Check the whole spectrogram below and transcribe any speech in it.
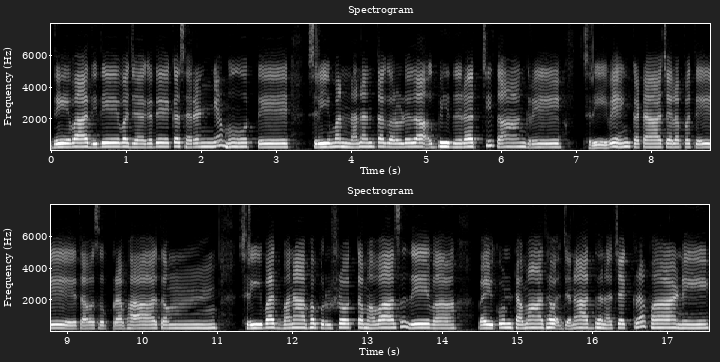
దేవాదిదేవ జగదేక శరణ్యమూర్తే. శ్రీమన్ననంతగరుడదాభిరర్చితాంగ్రే శ్రీవేంకటాచలపతే తవ సుప్రభాతం. శ్రీపద్మనాభపురుషోత్తమవాసుదేవ వైకుంఠమాధవ జనార్దన చక్రపాణి.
